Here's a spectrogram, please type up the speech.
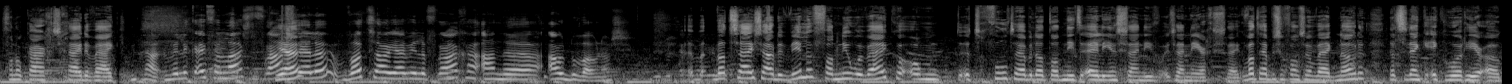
van elkaar gescheiden wijken. Nou, dan wil ik even een laatste vraag ja? stellen. Wat zou jij willen vragen aan de oud-bewoners? Wat zij zouden willen van nieuwe wijken om het gevoel te hebben dat dat niet aliens zijn die zijn neergestreken. Wat hebben ze van zo'n wijk nodig? Dat ze denken, ik hoor hier ook.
